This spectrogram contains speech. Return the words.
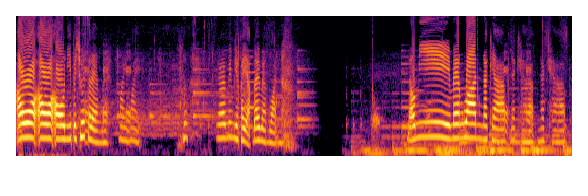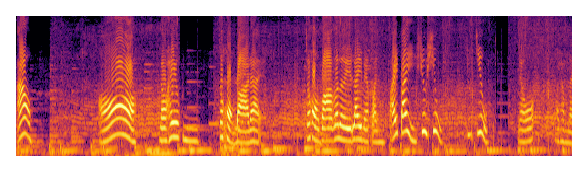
เอาเอาเอาอันนี้ไปช่วยแสดงไหมไม่ไม่งั้นไม่มีใครอยากได้แมงวัน แล้วมีแมงวันนะครับนะครับนะครับอ้าวอ๋อเราให้คุณเจ้าของบาร์ได้ เจ้าของบาร์ก็เลยไล่แมงวันไปไปชิวชิวชิวชิวแล้วเราทำอะไร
